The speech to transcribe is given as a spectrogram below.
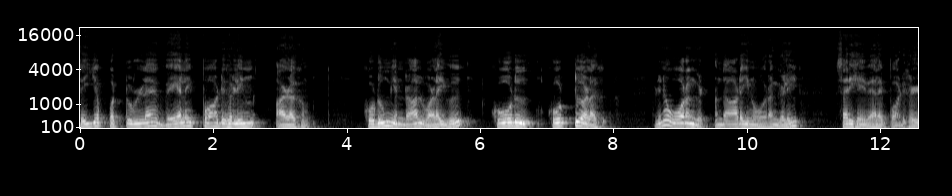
செய்யப்பட்டுள்ள வேலைப்பாடுகளின் அழகும். கொடும் என்றால் வளைவு கோடு கோட்டு அழகு அப்படின்னா ஓரங்கள். அந்த ஆடையின் ஓரங்களில் சரிகை வேலைப்பாடுகள்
